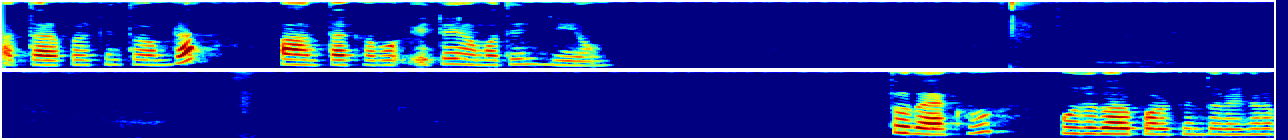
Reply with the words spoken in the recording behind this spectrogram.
আর তারপর কিন্তু আমরা পান্তা খাব। এটাই আমাদের নিয়ম। তো দেখো, পুজো দেওয়ার পর কিন্তু আমি এখানে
